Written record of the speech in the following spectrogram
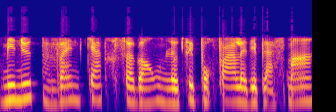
minutes 24 secondes là, pour faire le déplacement.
